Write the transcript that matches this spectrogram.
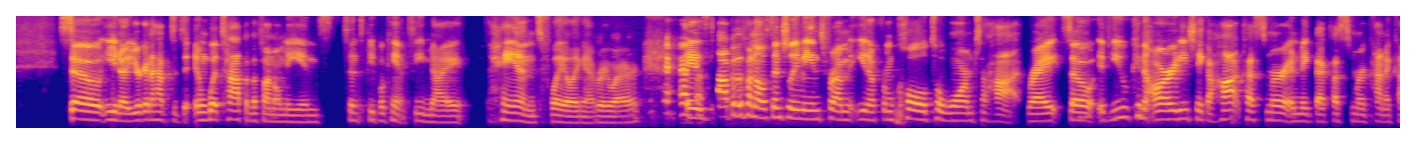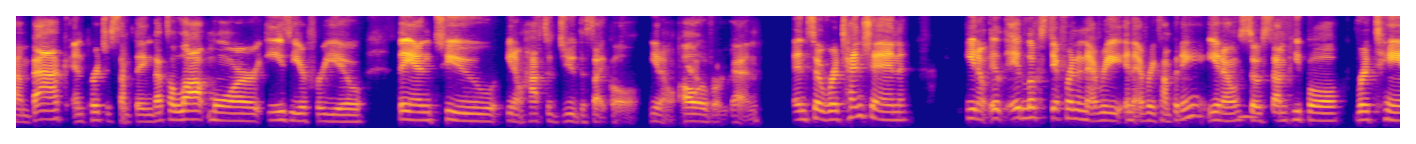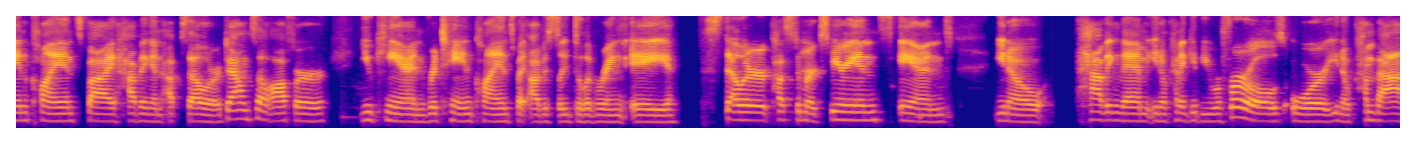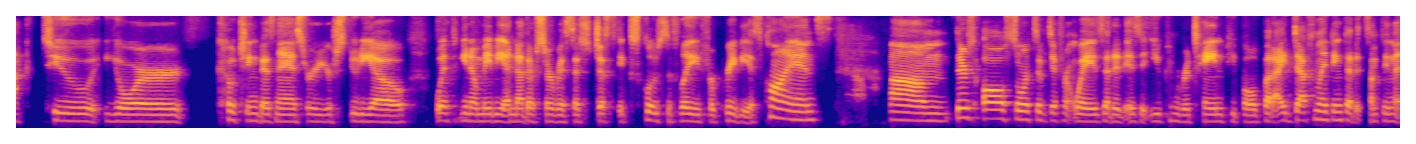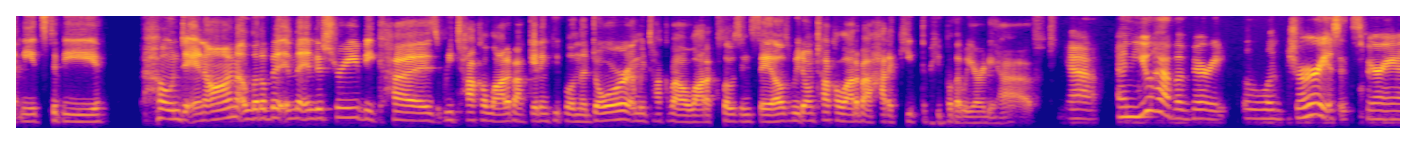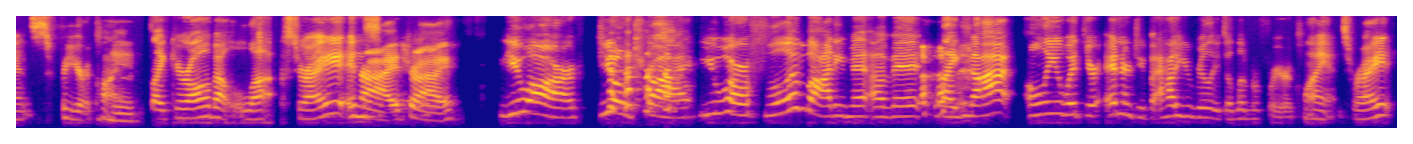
So you know you're going to have to and what top of the funnel means since people can't see my hands flailing everywhere is top of the funnel essentially means from you know from cold to warm to hot right so mm-hmm. if you can already take a hot customer and make that customer kind of come back and purchase something that's a lot more easier for you than to you know have to do the cycle you know all yeah. over again and so retention you know it, it looks different in every in every company you know mm-hmm. so some people retain clients by having an upsell or a downsell offer you can retain clients by obviously delivering a stellar customer experience and you know having them you know kind of give you referrals or you know come back to your coaching business or your studio with you know maybe another service that's just exclusively for previous clients. Um, there's all sorts of different ways that it is that you can retain people but i definitely think that it's something that needs to be honed in on a little bit in the industry because we talk a lot about getting people in the door and we talk about a lot of closing sales. We don't talk a lot about how to keep the people that we already have. Yeah. And you have a very luxurious experience for your clients. Mm-hmm. Like you're all about lux, right? And try, so try. You are. You don't try. you are a full embodiment of it. Like not only with your energy, but how you really deliver for your clients, right?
